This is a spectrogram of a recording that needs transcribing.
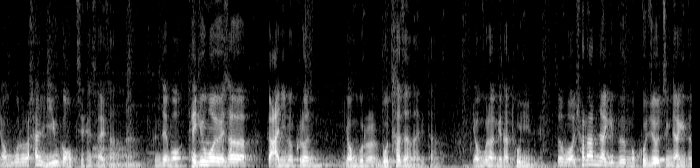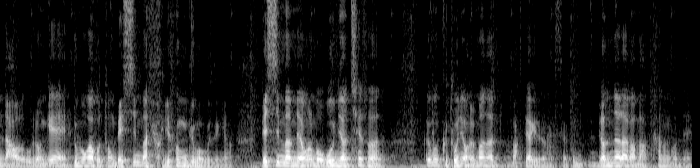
연구를 할 이유가 없지 회사에서는. 아. 응. 근데 뭐 대규모 회사가 아니면 그런 연구를 못 하잖아 일단은. 연구라는 게 다 돈인데. 그래서 뭐 혈압약이든 뭐 고지혈증 약이든 나오고 그런 게 규모가 보통 몇십만 명 이런 규모거든요. 몇십만 명을 뭐 5년 최소한. 그러면 그 돈이 얼마나 막대하게 들어가 있어요. 그럼 몇 나라가 막 하는 건데.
